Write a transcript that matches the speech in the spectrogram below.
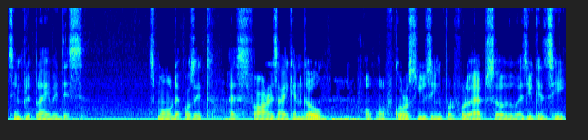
simply play with this small deposit as far as I can go. Of course using portfolio app so as you can see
